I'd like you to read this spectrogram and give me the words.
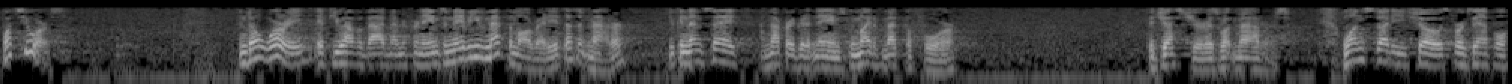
What's yours? And don't worry if you have a bad memory for names, and maybe you've met them already. It doesn't matter. You can then say, I'm not very good at names. We might have met before. The gesture is what matters. One study shows, for example,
